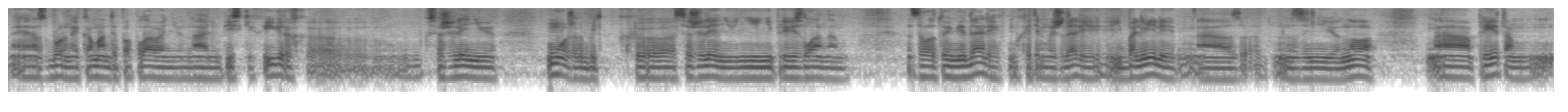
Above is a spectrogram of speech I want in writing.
э, сборной команды по плаванию на Олимпийских играх. К сожалению, может быть, к сожалению, не, не привезла нам золотой медали, хотя мы ждали и болели а, за, за нее, но а, при этом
